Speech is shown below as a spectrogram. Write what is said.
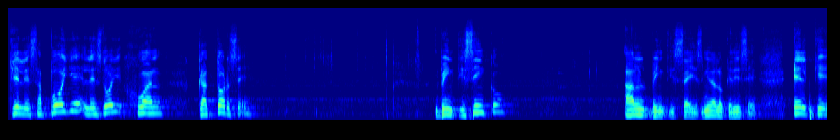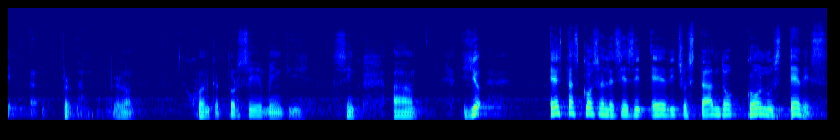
que les apoye, les doy Juan 14, 25 al 26. Mira lo que dice. El que, perdón, Juan 14, 25. Ah, yo, estas cosas les he dicho estando con ustedes.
